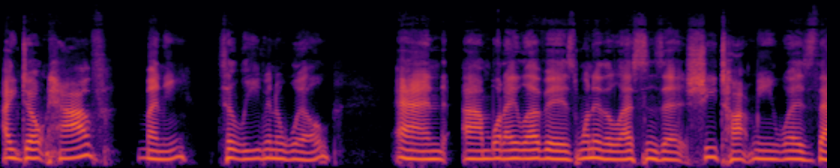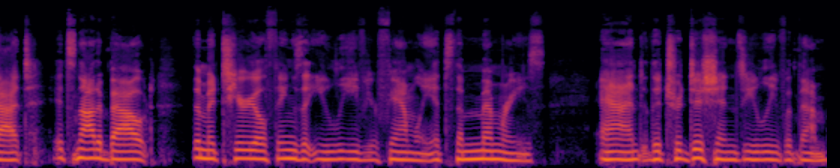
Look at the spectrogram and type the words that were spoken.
I don't have money to leave in a will. And um, what i love is one of the lessons that she taught me was that it's not about the material things that you leave your family, it's the memories and the traditions you leave with them.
